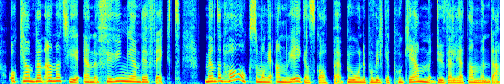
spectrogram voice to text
och kan bland annat ge en föryngrande effekt. Men den har också många andra egenskaper beroende på vilket program du väljer att använda.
